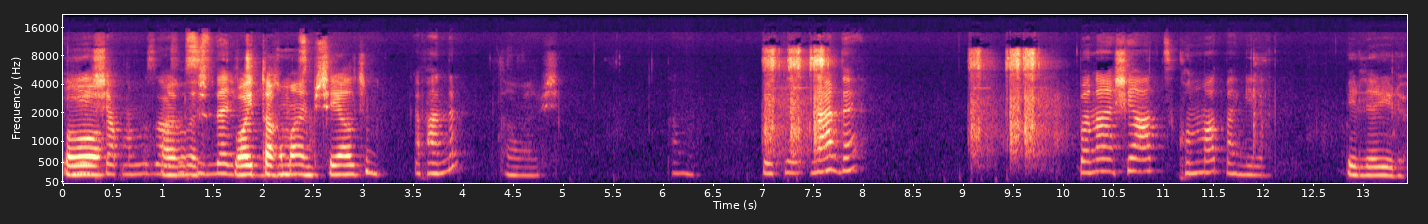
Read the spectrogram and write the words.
iyi Oo. iş yapmamız lazım. Arkadaş Sizler için. white takıma yani. elbiseyi alacağım. Efendim? Tamam elbise. Tamam. Bekle. Nerede? Bana şey at. Konumu at ben geleyim. Birileri geliyor.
